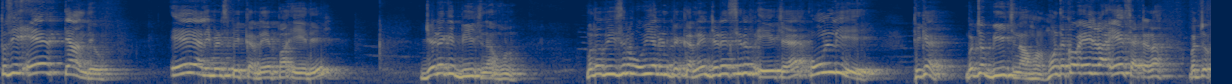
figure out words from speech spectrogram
ਤੁਸੀਂ ਇਹ ਧਿਆਨ ਦਿਓ। ਇਹ ਐਲੀਮੈਂਟਸ ਪਿਕ ਕਰਨੇ ਆਪਾਂ A ਦੇ। ਜਿਹੜੇ ਕਿ B ਚ ਨਾ ਹੋਣ। ਮਤਲਬ ਤੁਸੀਂ ਸਿਰਫ ਉਹੀ ਐਲੀਮੈਂਟ ਪਿਕ ਕਰਨੇ, ਜਿਹੜੇ ਸਿਰਫ ਏ ਚ ਹੈ ਓਨਲੀ ਏ ਠੀਕ ਹੈ? ਬੱਚੋ B ਚ ਨਾ ਹੋਣ। ਹੁਣ ਦੇਖੋ, ਇਹ ਜਿਹੜਾ ਇਹ ਸੈੱਟ ਹੈ ਨਾ, ਬੱਚੋ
